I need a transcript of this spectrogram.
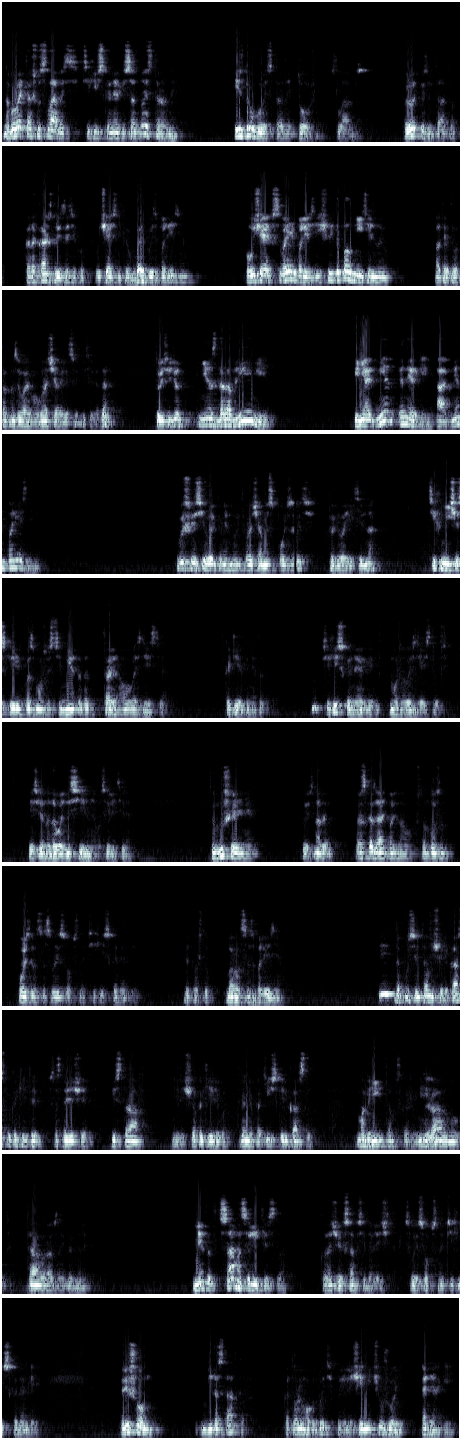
Но бывает так, что слабость психической энергии с одной стороны и с другой стороны тоже слабость приводит к результату, когда каждый из этих вот участников борьбы с болезнью получает в своей болезни еще и дополнительную от этого так называемого врача или целителя, да? То есть идет не оздоровление и не обмен энергиями, а обмен болезнями. Высшие силы рекомендуют врачам использовать предварительно технические возможности метода тройного воздействия. Какие это методы? Ну, психической энергией можно воздействовать если она довольно сильная у целителя. Внушение, то есть надо рассказать больному, что он должен пользоваться своей собственной психической энергией для того, чтобы бороться с болезнью. Допустим, там еще лекарства какие-то, состоящие из трав или еще какие-либо гомеопатические лекарства, магнит, там, скажем, минералы могут, травы разные и так далее. Метод самоцелительства, когда человек сам себя лечит своей собственной психической энергией, лишен недостатков, которые могут быть при лечении чужой энергии.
